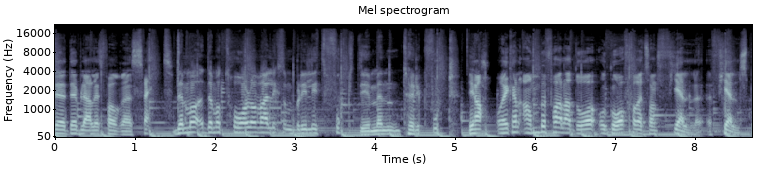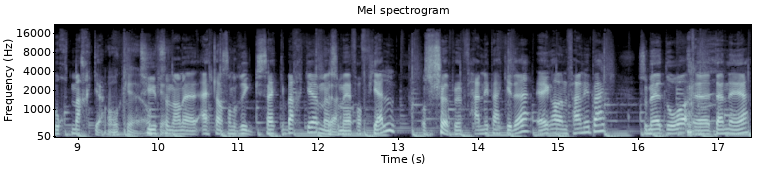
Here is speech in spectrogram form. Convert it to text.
det, det blir litt for eh, svett. Det må, det må tåle å være, liksom, bli litt fuktig, men tørk fort. Ja, og jeg kan anbefale da å gå for et sånt fjell, fjellsportmerke. Okay, Typ okay. som et eller annet sånn ryggsekkmerke, men Ja. som er for fjell. Og så kjøper du en fannypack i det. Jeg har en fannypack som er da eh, Den er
